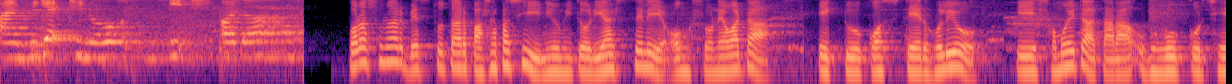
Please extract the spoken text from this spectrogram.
and we get to know each other. পড়াশোনার ব্যস্ততার পাশাপাশি নিয়মিত রিহার্সেলে অংশ নেওয়াটা একটু কষ্টের হলেও এ সময়টা তারা উপভোগ করছে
